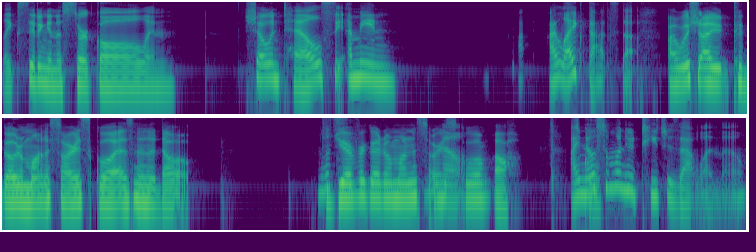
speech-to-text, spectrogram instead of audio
Like sitting in a circle and show and tell. See, I mean, I, like that stuff. I wish I could go to Montessori school as an adult. Let's Did you ever go to Montessori No. school? Oh, I know cool. someone who teaches that one though.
